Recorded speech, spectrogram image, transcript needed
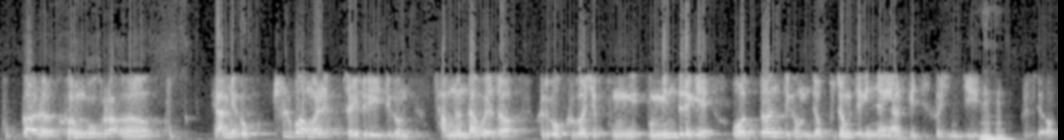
국가를 건국을 어, 국, 대한민국 출범을 저희들이 지금 잡는다고 해서 그리고 그것이 국민, 국민 들에게 어떤 지금 저 부정적인 영향을 끼칠 것인지 음흠. 글쎄요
